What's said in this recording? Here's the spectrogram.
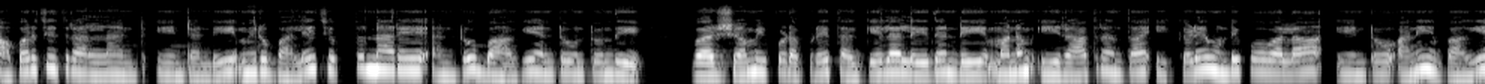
అపరిచితురాలినా ఏంటండి మీరు భలే చెప్తున్నారే అంటూ బాగి అంటూ ఉంటుంది. వర్షం ఇప్పుడప్పుడే తగ్గేలా లేదండి మనం ఈ రాత్రంతా ఇక్కడే ఉండిపోవాలా ఏంటో అని బాగి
